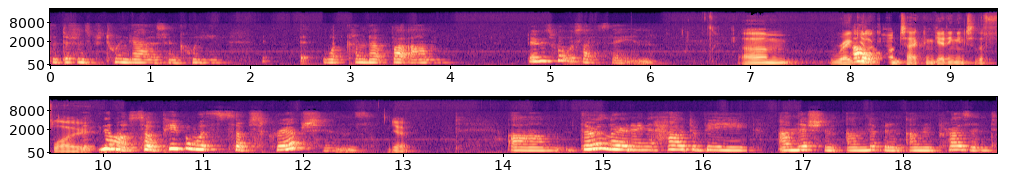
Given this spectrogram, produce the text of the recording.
the difference between goddess and queen. What coming up? But um, babies, what was I saying? Um, regular Oh. contact and getting into the flow. No, so people with subscriptions, Yeah. Um, they're learning how to be omniscient, omnipotent, omnipresent,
